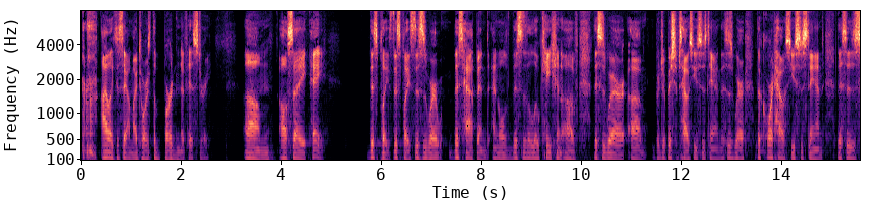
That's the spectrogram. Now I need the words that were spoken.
I like to say on my tours, the burden of history. Um, I'll say, hey, this place, this place, this is where this happened, and well, this is the location of. This is where um, Bridget Bishop's house used to stand. This is where the courthouse used to stand. This is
